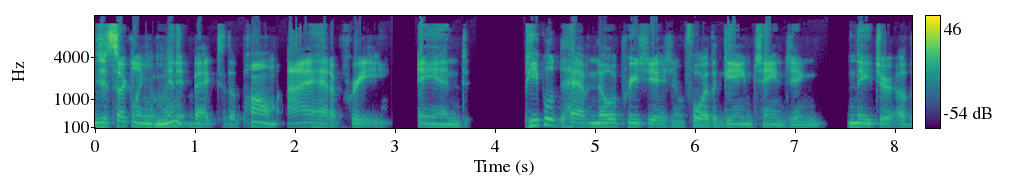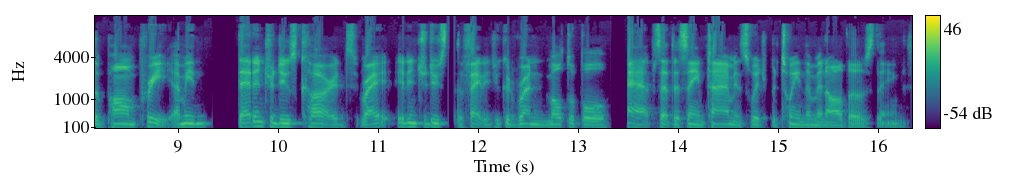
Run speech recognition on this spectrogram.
Just circling a minute back to the Palm, I had a Pre and people have no appreciation for the game changing nature of the Palm Pre. I mean, that introduced cards, right? It introduced the fact that you could run multiple apps at the same time and switch between them and all those things.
